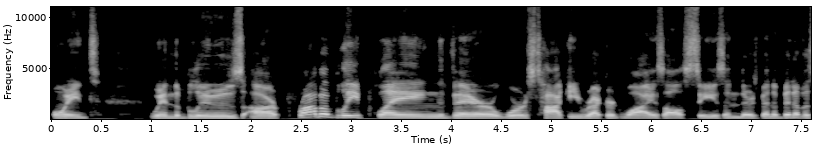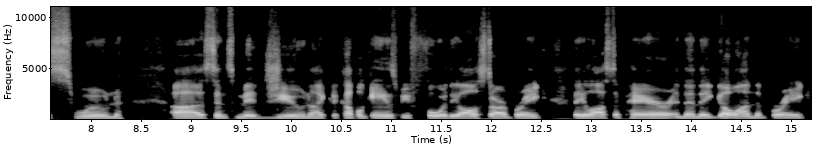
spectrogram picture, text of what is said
point when the Blues are probably playing their worst hockey record wise all season. There's been a bit of a swoon uh, since mid June, like a couple games before the All Star break. They lost a pair, and then they go on the break,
